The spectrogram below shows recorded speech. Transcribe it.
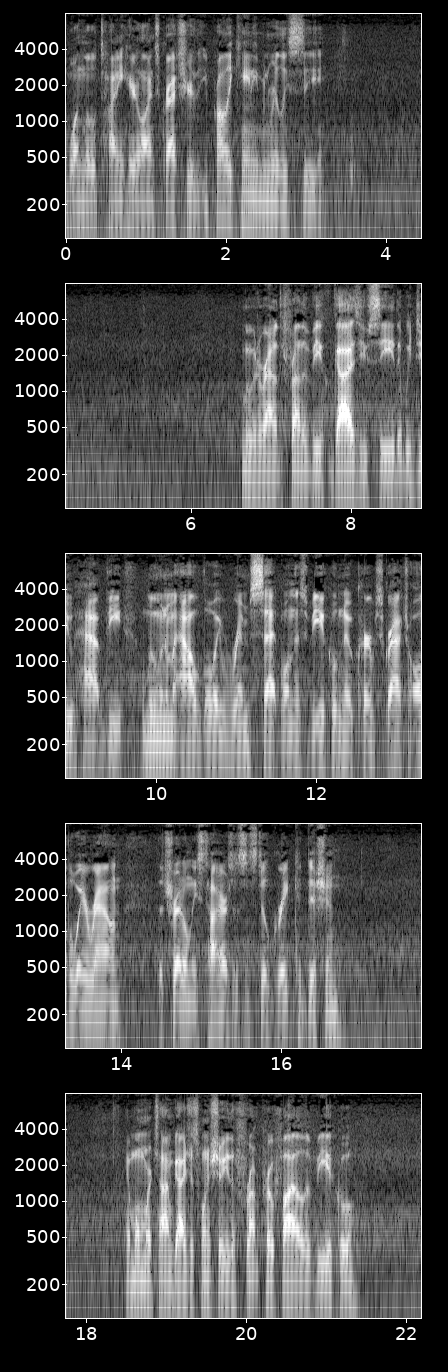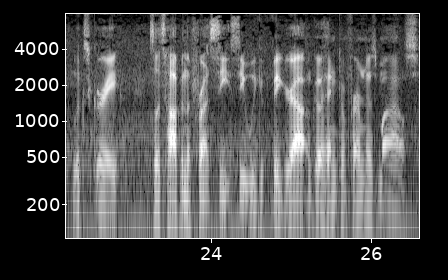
one little tiny hairline scratch here that you probably can't even really see Moving around to the front of the vehicle, guys, you see that we do have the aluminum alloy rim set on this vehicle. No curb scratch all the way around. The tread on these tires is in still great condition. And one more time, guys, just want to show you the front profile of the vehicle. Looks great. So let's hop in the front seat, see what we can figure out, and go ahead and confirm those miles.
